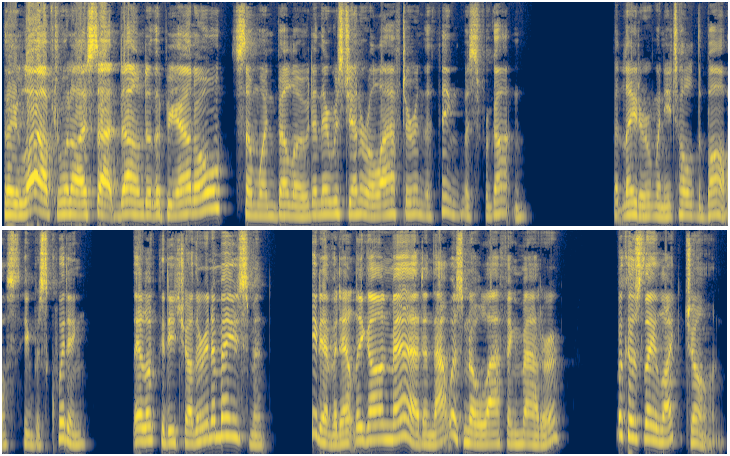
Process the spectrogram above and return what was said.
They laughed when I sat down to the piano, someone bellowed, and there was general laughter, and the thing was forgotten. But later, when he told the boss he was quitting, they looked at each other in amazement. He'd evidently gone mad, and that was no laughing matter, because they liked John.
